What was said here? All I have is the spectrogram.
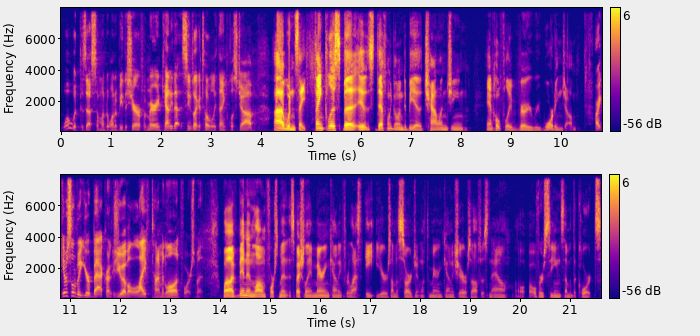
what would possess someone to want to be the sheriff of Marion County? That seems like a totally thankless job. I wouldn't say thankless, but it's definitely going to be a challenging and hopefully very rewarding job. All right, give us a little bit of your background because you have a lifetime in law enforcement. Well, I've been in law enforcement, especially in Marion County, for the last eight years. I'm a sergeant with the Marion County Sheriff's Office now, overseeing some of the courts.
